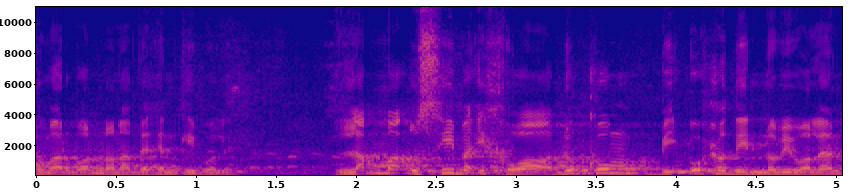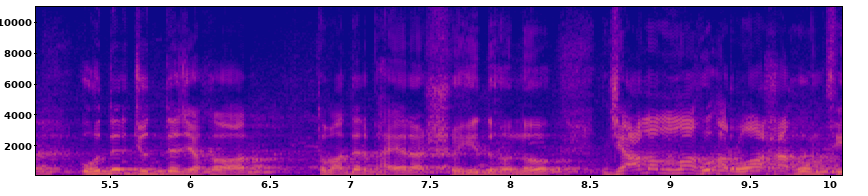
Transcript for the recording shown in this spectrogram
হুমার বর্ণনা দেখেন কি বলে। লাম্মা উসিবা ইখওয়া নুকুম বি উহদিন নবী বলেন, উহুদের যুদ্ধে যখন তোমাদের ভাইয়েরা শহীদ হলো জাল আল্লাহ আর ওয়াহাহুম ফি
